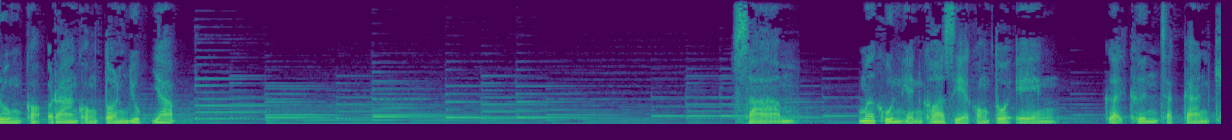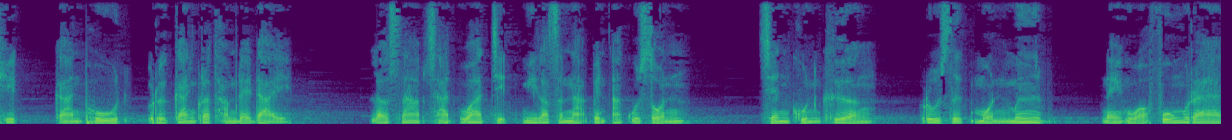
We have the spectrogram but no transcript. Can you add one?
รุมเกาะร่างของตนยุบยับ 3. เมื่อคุณเห็นข้อเสียของตัวเอง เกิดขึ้นจากการคิด การพูดหรือการกระทำใด ๆ แล้วทราบชัดว่าจิตมีลักษณะเป็นอกุศล เช่นขุนเคือง รู้สึกหม่นมืด ในหัวฟุ้งแรง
